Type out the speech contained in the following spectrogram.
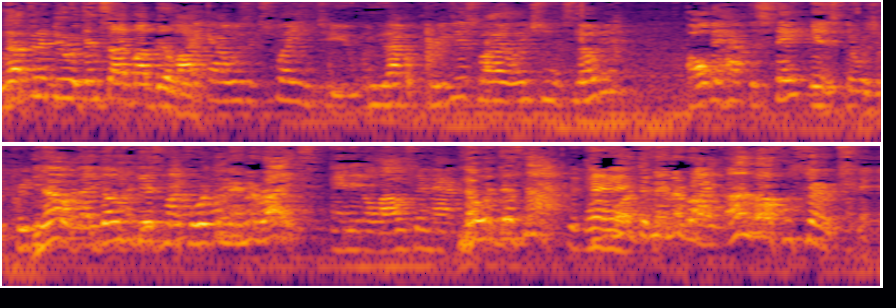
Nothing to do with inside my building. Like I was explaining to you, when you have a previous violation that's noted, all they have to state is there was a previous. No, that goes against my Fourth Amendment rights. And it allows them access. No, it does not. The- Fourth Amendment right, unlawful search. Okay.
